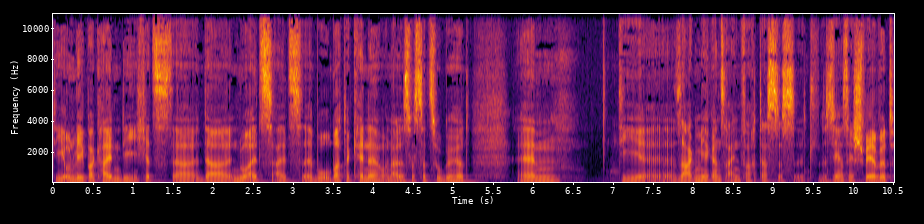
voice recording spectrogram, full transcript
die Unwägbarkeiten, die ich jetzt äh, da nur als, als Beobachter kenne und alles, was dazugehört, ähm, die äh, sagen mir ganz einfach, dass es sehr, sehr schwer wird,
